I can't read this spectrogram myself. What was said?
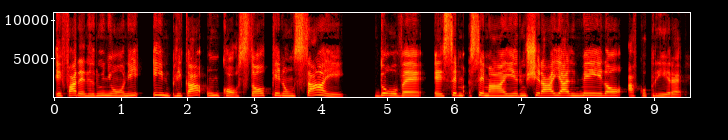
e fare le riunioni implica un costo che non sai dove e se, se mai riuscirai almeno a coprire.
